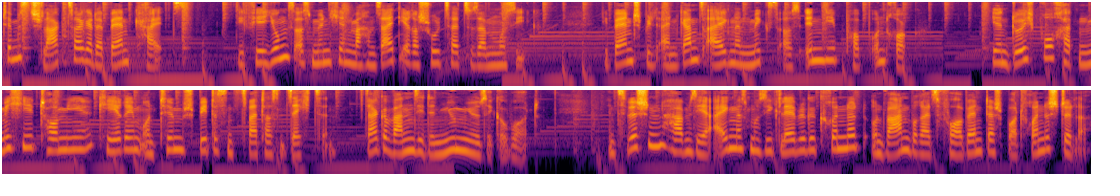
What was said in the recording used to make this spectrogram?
Tim ist Schlagzeuger der Band Kites. Die vier Jungs aus München machen seit ihrer Schulzeit zusammen Musik. Die Band spielt einen ganz eigenen Mix aus Indie, Pop und Rock. Ihren Durchbruch hatten Michi, Tommy, Kerim und Tim spätestens 2016. Da gewannen sie den New Music Award. Inzwischen haben sie ihr eigenes Musiklabel gegründet und waren bereits Vorband der Sportfreunde Stiller.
